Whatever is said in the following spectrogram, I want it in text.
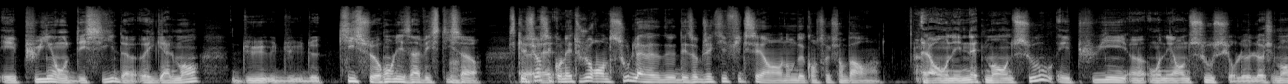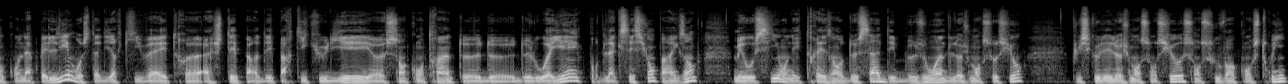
et puis on décide également du, du, de qui seront les investisseurs. Ce qui est sûr, c'est euh, qu'on est toujours en dessous de des objectifs fixés en nombre de constructions par an. Alors on est nettement en dessous et puis euh, on est en dessous sur le logement qu'on appelle libre, c'est-à-dire qui va être euh, acheté par des particuliers sans contrainte de, de loyer pour de l'accession par exemple, mais aussi on est très en deçà des besoins de logements sociaux puisque les logements sociaux sont souvent construits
